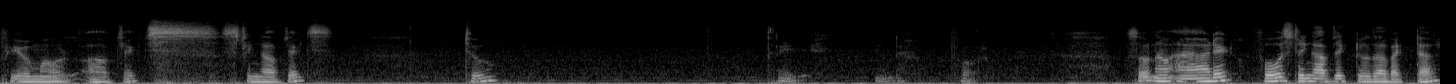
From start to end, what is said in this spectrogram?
few more objects string objects. 2 3 and 4 so now I added four string object to the vector.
